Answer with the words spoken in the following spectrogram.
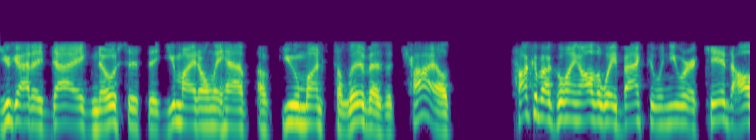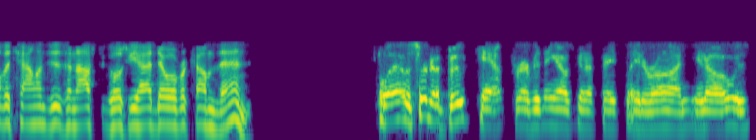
you got a diagnosis that you might only have a few months to live as a child. Talk about going all the way back to when you were a kid, all the challenges and obstacles you had to overcome then. Well, it was sort of a boot camp for everything I was going to face later on. You know, it was,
